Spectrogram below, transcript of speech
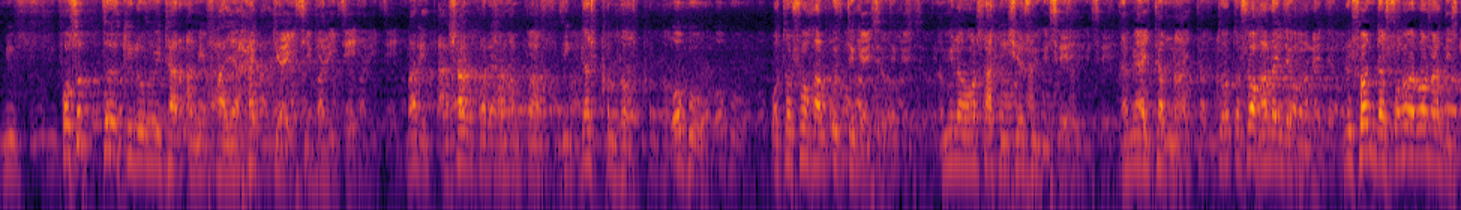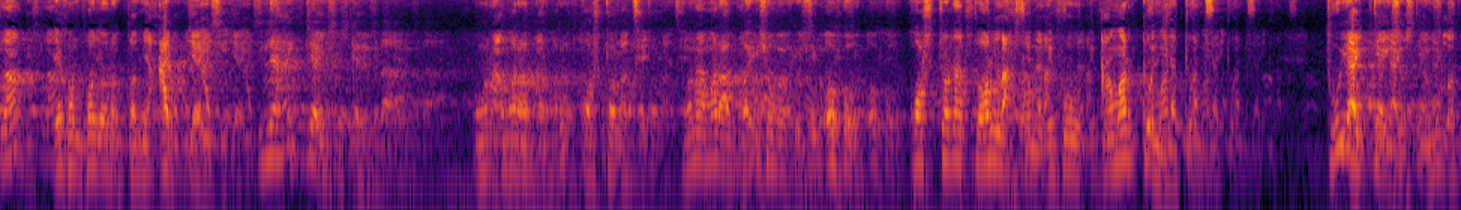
আমি পঁচাত্তর কিলোমিটার আমি ফায়া হাঁটতে আইছি বাড়িতে। বাড়িতে আসার পরে আমার বাপ জিজ্ঞাসা করল ওহো অত সকাল করতে গেছো? আমি আমার চাকরি শেষ হয়ে গেছে। আমি আইতাম না। তো অত সকাল আইলে কেন সন্ধ্যার সময় রওনা দিছিলাম এখন ফজর তো আমি আটতে আইছি। আইছিস তখন আমার আব্বার খুব কষ্ট লাগছে। তখন আমার আব্বা এই সময় কইছিল ওহো কষ্টটা তোর লাগছে না রে ফুল, আমার কলজাত লাগছে। তুই আইতে আইসিস না মূলত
